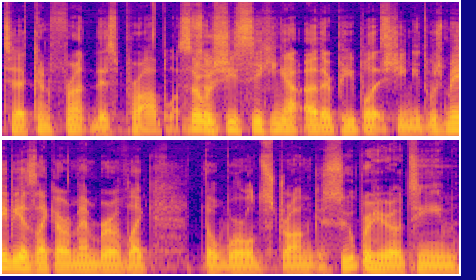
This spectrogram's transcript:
to confront this problem. So So, it- she's seeking out other people that she needs, which maybe is like a member of like the world's strongest superhero team.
